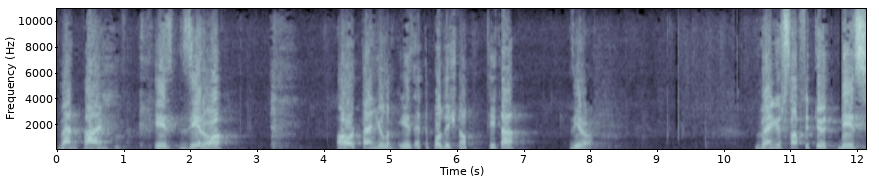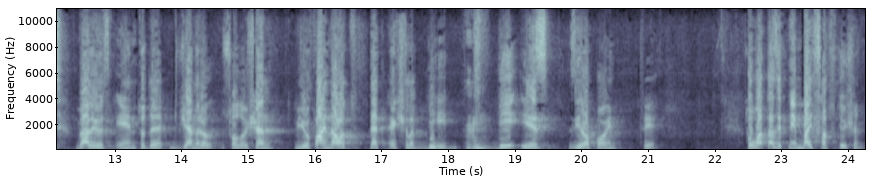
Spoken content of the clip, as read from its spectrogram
when time is zero, our pendulum is at the position of theta zero. When you substitute these values into the general solution, you find out that actually B, B is 0.3. So what does it mean by substitution?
